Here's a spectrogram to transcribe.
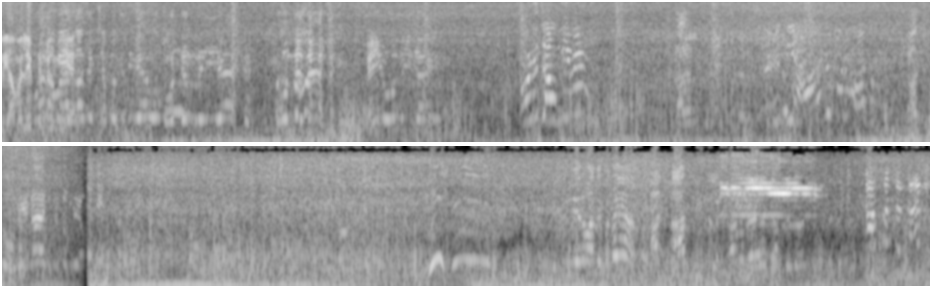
भैया हमें लिफ्ट मिल गई है से चमक रही है वो बहुत डर रही है बोलने से कहीं और नहीं जाए उड़ जाऊँगी मैं यार पर हाथ रात को हो रही है ना इतने तक कितनी देर बाद पता है आज आज दिन तो लगता है मैं जाते तो आपका सरकार की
